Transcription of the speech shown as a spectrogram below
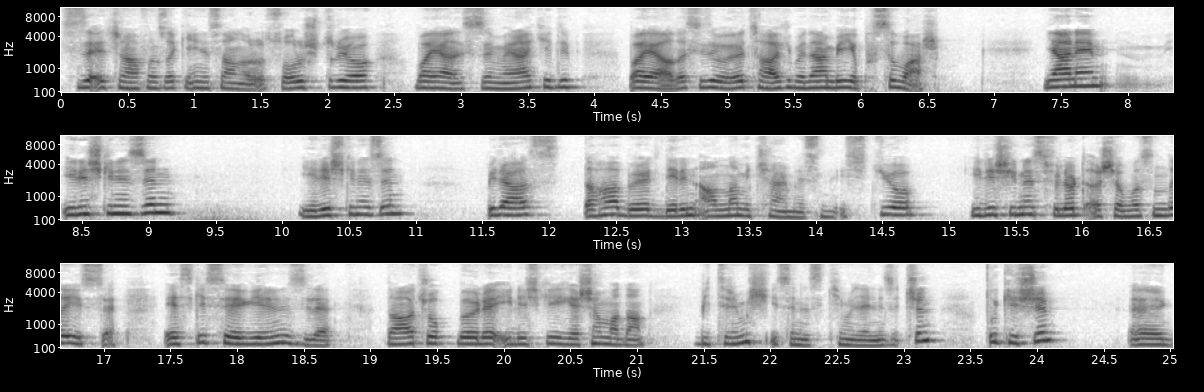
size etrafınızdaki insanları soruşturuyor. Bayağı sizi merak edip bayağı da sizi böyle takip eden bir yapısı var. Yani ilişkinizin ilişkinizin biraz daha böyle derin anlam içermesini istiyor. İlişkiniz flört aşamasında ise eski sevgiliniz ile daha çok böyle ilişkiyi yaşamadan bitirmiş iseniz kimileriniz için bu kişi e,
